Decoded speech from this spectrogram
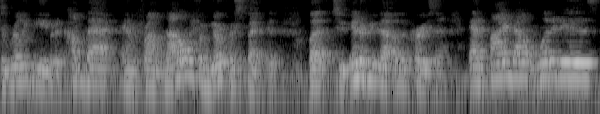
to really be able to come back and from not only from your perspective, but to interview that other person and find out what it is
